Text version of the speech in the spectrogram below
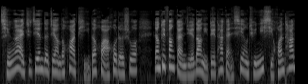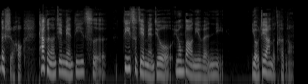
情爱之间的这样的话题的话，或者说让对方感觉到你对他感兴趣，你喜欢他的时候，他可能见面第一次第一次见面就拥抱你、吻你，有这样的可能。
